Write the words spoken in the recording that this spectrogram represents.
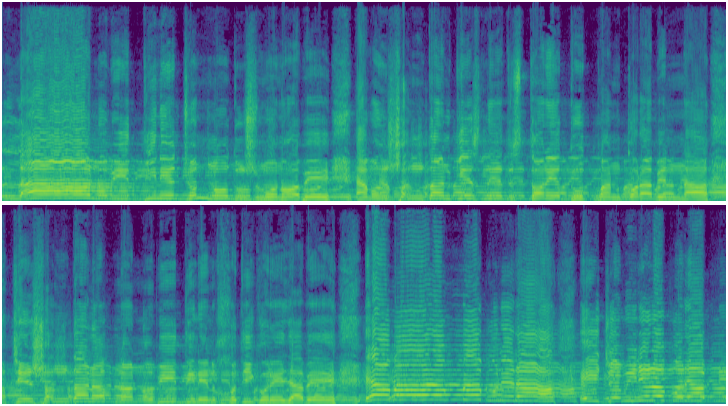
আল্লাহ নবীর দিনের জন্য দুশ্মন হবে। এমন সন্তানকে স্নেহ স্তনে দুধ পান করাবেন না। যে সন্তান আপনার নবীর দিনের ক্ষতি করে যাবে। এ আমার এই জমিনের ওপরে আপনি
